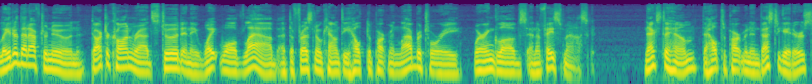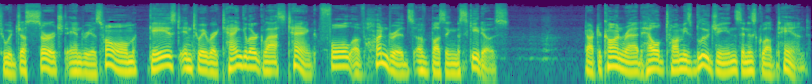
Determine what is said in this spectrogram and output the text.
Later that afternoon, Dr. Conrad stood in a white walled lab at the Fresno County Health Department laboratory wearing gloves and a face mask. Next to him, the health department investigators who had just searched Andrea's home gazed into a rectangular glass tank full of hundreds of buzzing mosquitoes. Dr. Conrad held Tommy's blue jeans in his gloved hand.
